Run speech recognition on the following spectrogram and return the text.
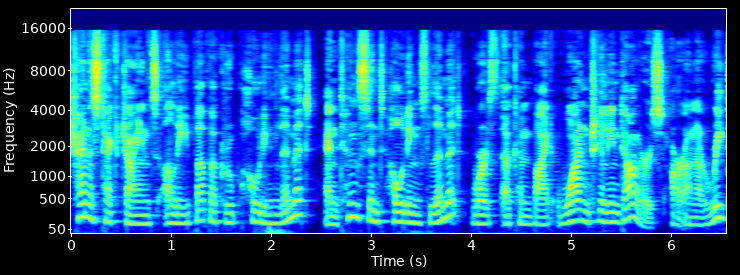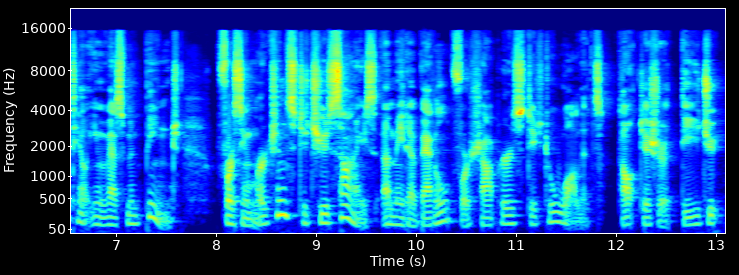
China's tech giants Alibaba Group Holding Limit and Tencent Holdings Limit, worth a combined $1 trillion, are on a retail investment binge, forcing merchants to choose sides amid a battle for shoppers' digital wallets. 好，这是第一句。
